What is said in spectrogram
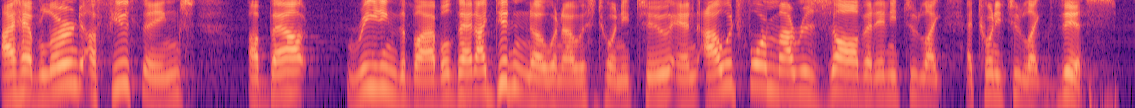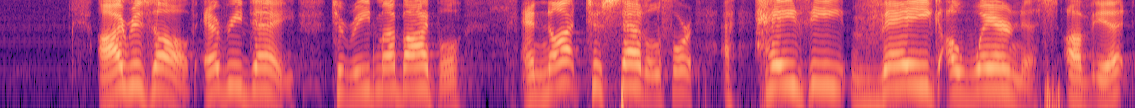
I have learned a few things about reading the Bible that I didn't know when I was 22, and I would form my resolve at any two like at 22 like this. I resolve every day to read my Bible and not to settle for a hazy, vague awareness of it,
